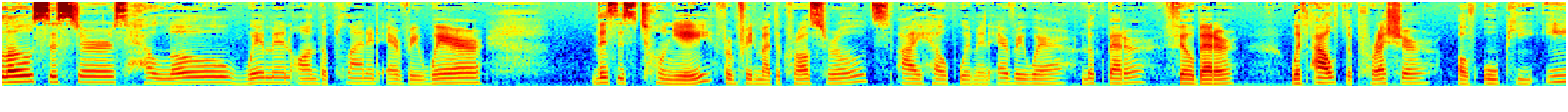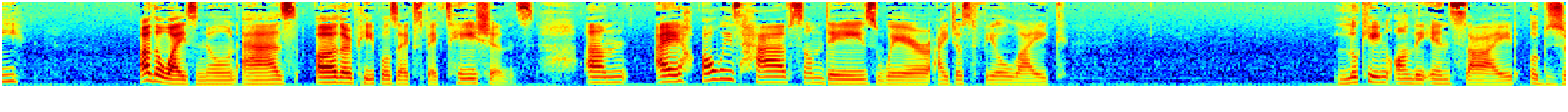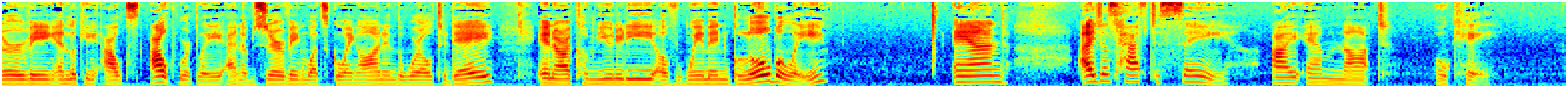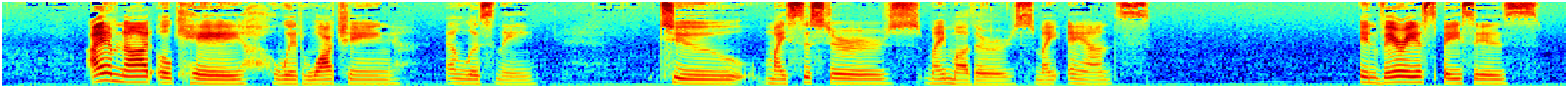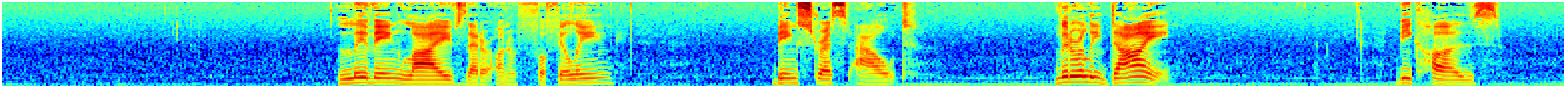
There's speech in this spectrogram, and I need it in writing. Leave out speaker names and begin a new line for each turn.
Hello, sisters. Hello, women on the planet everywhere. This is Tonye from Freedom at the Crossroads. I help women everywhere look better, feel better, without the pressure of OPE, otherwise known as other people's expectations. Um, I always have some days where I just feel like looking on the inside, observing and looking out outwardly and observing what's going on in the world today, in our community of women globally. And I just have to say, I am not okay. I am not okay with watching and listening to my sisters, my mothers, my aunts, in various spaces, living lives that are unfulfilling, being stressed out, literally dying because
